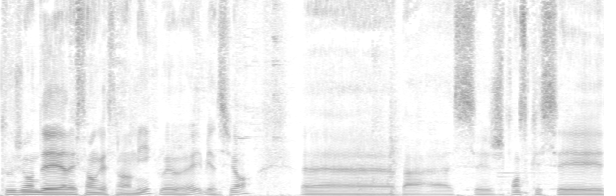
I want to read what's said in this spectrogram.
Toujours des restaurants gastronomiques, oui, oui, bien sûr. Euh, bah, je pense que c'est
